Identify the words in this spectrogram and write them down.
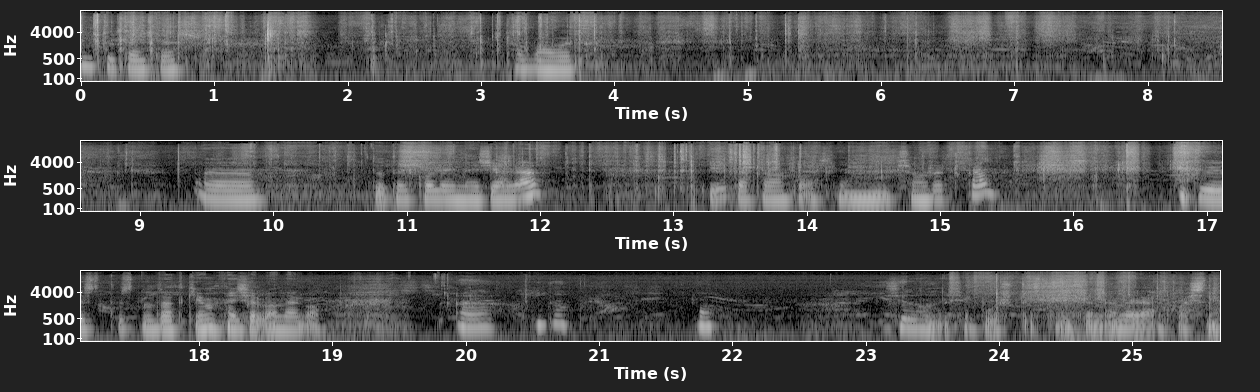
I tutaj też kawałek e, tutaj kolejne ziele. I taka właśnie książeczka. I tu jest z dodatkiem zielonego. O, zielony się błyszczy ten, ten emerald właśnie.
